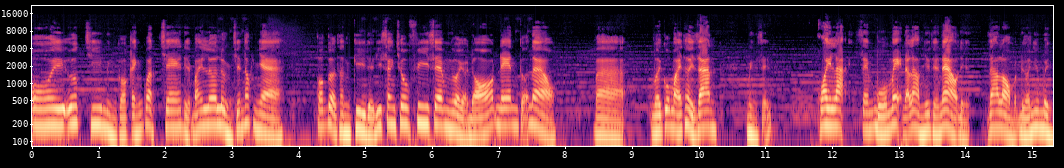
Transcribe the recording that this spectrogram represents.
Ôi, ước chi mình có cánh quạt tre để bay lơ lửng trên nóc nhà, có cửa thần kỳ để đi sang châu Phi xem người ở đó đen cỡ nào. Và với cỗ máy thời gian, mình sẽ quay lại xem bố mẹ đã làm như thế nào để ra lò một đứa như mình.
